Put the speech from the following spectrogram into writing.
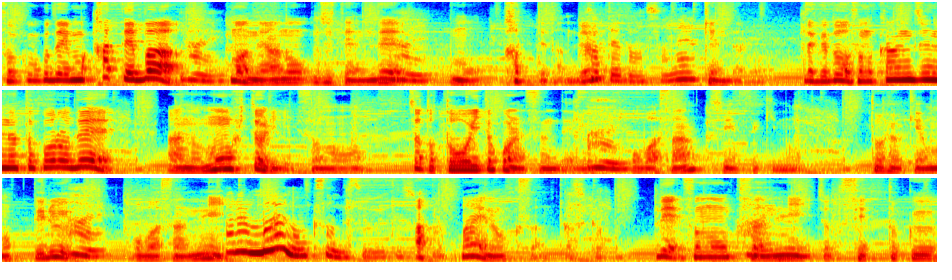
そこでまあ勝てば、はい。まあねあの時点ではい。もう勝ってたんだよね、勝ってましたね。ケンダルは。だけどその肝心なところであのもう一人そのちょっと遠いところに住んでるはい。おばさん、親戚の投票権を持ってるはい。おばさんに、あれ前の奥さんですよね確あか。前の奥さん確か。でその奥さんにちょっと説得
